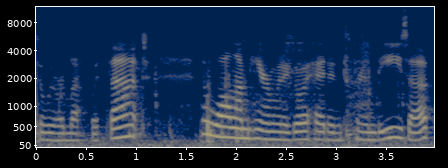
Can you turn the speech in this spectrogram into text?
So we are left with that. And while I'm here, I'm going to go ahead and trim these up.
